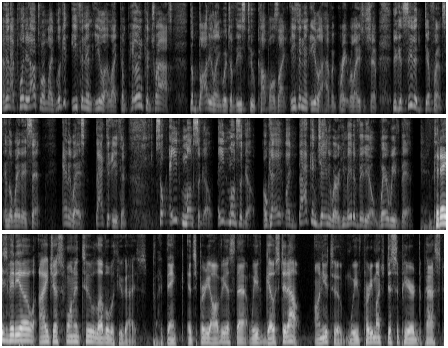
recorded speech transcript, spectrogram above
And then I pointed out to him, like, look at Ethan and Hila, like compare and contrast the body language of of these two couples. Like Ethan and Hila have a great relationship. You can see the difference in the way they sit. Anyways, back to Ethan. So eight months ago, eight months ago, okay? Like back in January, he made a video where we've been. Today's video, I just wanted to level with you guys. I think it's pretty obvious that we've ghosted out on YouTube. We've pretty much disappeared the past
